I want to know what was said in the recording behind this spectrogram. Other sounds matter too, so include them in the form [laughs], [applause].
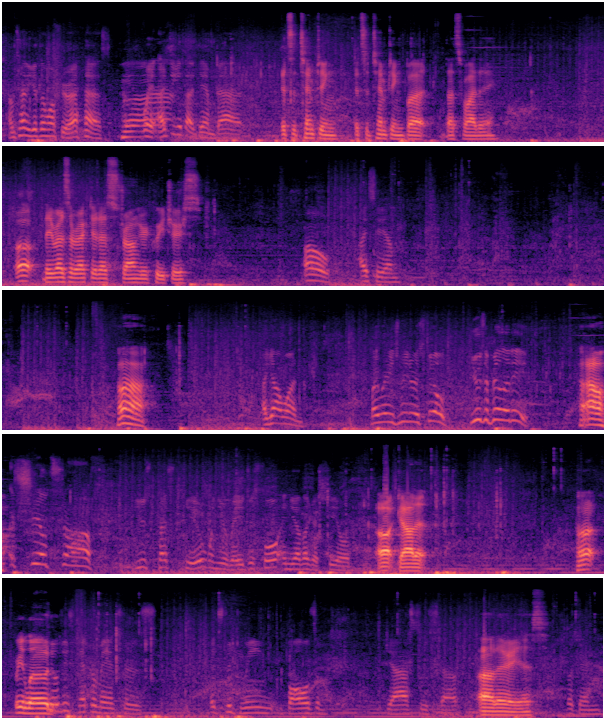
I'm trying to get them off your ass. Wait, I have to get that damn bat. It's attempting. It's attempting, but that's why they. Oh, they resurrected as stronger creatures. Oh, I see him. Ah, I got one. My rage meter is filled. Use ability. how? Shield stuff. Use press Q when your rage is full and you have like a shield. Oh, got it. Kill reload. these necromancers. It's the green balls of gassy stuff. Oh, there he is. Looking.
